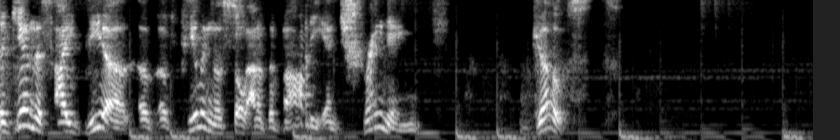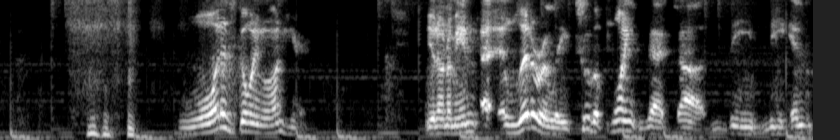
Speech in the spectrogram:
again, this idea of, of peeling the soul out of the body and training ghosts. what is going on here? You know what I mean? Uh, literally to the point that uh, the the in,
